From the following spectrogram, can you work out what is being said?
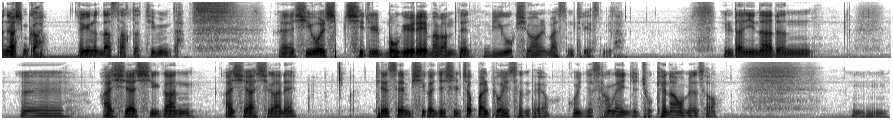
안녕하십니까. 여기는 나스닥터 TV입니다. 10월 17일 목요일에 마감된 미국 시황을 말씀드리겠습니다. 일단 이날은 에, 아시아 시간 아시아 시간에 TSMC가 이제 실적 발표가 있었는데요. 그 이제 상당히 이제 좋게 나오면서 음,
